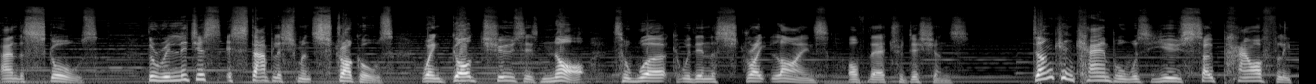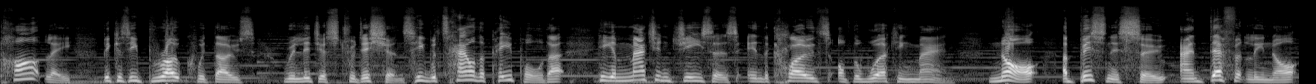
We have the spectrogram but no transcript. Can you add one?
and the schools. The religious establishment struggles when God chooses not to work within the straight lines of their traditions. Duncan Campbell was used so powerfully partly because he broke with those religious traditions. He would tell the people that he imagined Jesus in the clothes of the working man, not a business suit and definitely not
